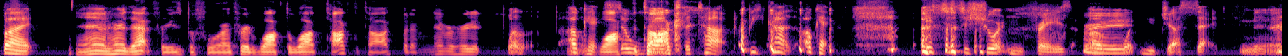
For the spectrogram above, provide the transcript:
But I haven't heard that phrase before. I've heard walk the walk, talk the talk, but I've never heard it. well, okay, Walk so the talk. walk the talk because okay, it's just a shortened phrase Right. of what you just said. Yeah.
